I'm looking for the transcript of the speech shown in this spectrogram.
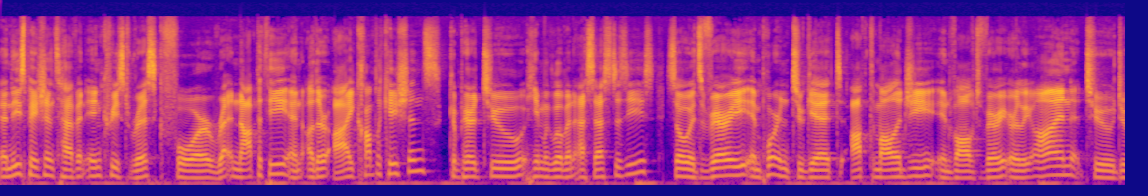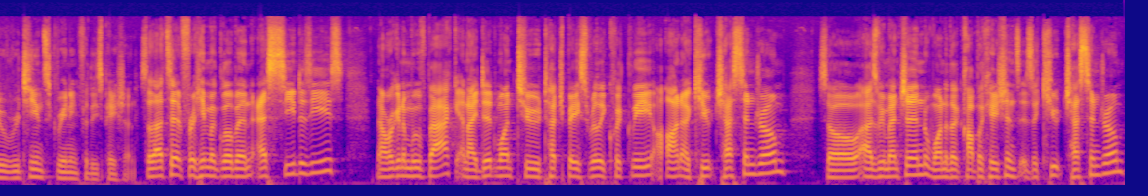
And these patients have an increased risk for retinopathy and other eye complications compared to hemoglobin SS disease. So it's very important to get ophthalmology involved very early on to do routine screening for these patients. So that's it for hemoglobin SC disease. Now we're going to move back, and I did want to touch base really quickly on acute chest syndrome. So, as we mentioned, one of the complications is acute chest syndrome.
